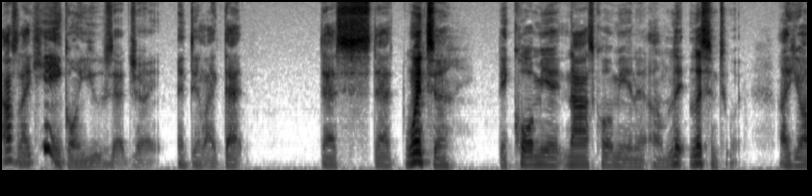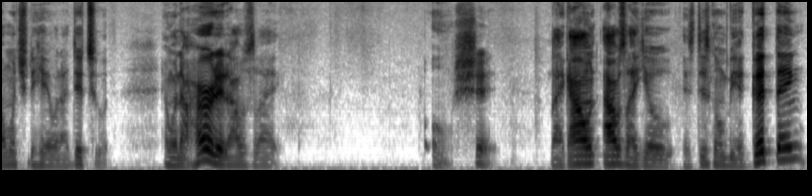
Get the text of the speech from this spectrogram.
I was like, he ain't gonna use that joint. And then like that, that's that winter, they called me and Nas called me and um li- listened to it. Like, yo, I want you to hear what I did to it. And when I heard it, I was like, oh shit. Like I don't, I was like, yo, is this gonna be a good thing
